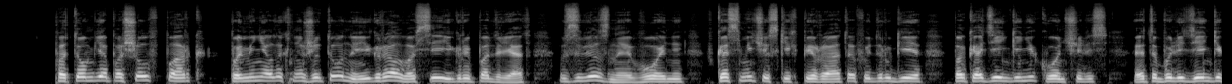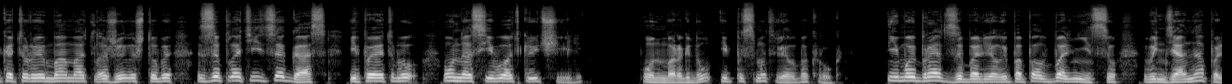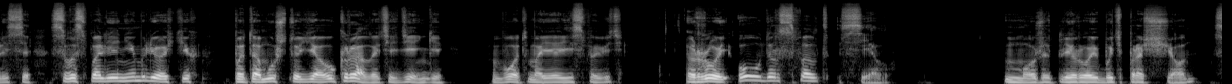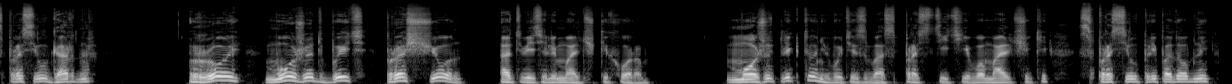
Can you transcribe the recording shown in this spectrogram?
«Потом я пошел в парк поменял их на жетоны и играл во все игры подряд, в «Звездные войны», в «Космических пиратов» и другие, пока деньги не кончились. Это были деньги, которые мама отложила, чтобы заплатить за газ, и поэтому у нас его отключили. Он моргнул и посмотрел вокруг. И мой брат заболел и попал в больницу в Индианаполисе с воспалением легких, потому что я украл эти деньги. Вот моя исповедь. Рой Оудерсфелд сел. «Может ли Рой быть прощен?» — спросил Гарнер. «Рой может быть прощен», — ответили мальчики хором. «Может ли кто-нибудь из вас простить его, мальчики?» — спросил преподобный.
